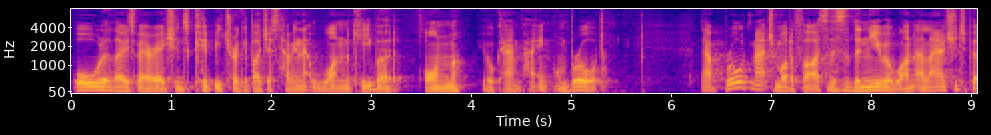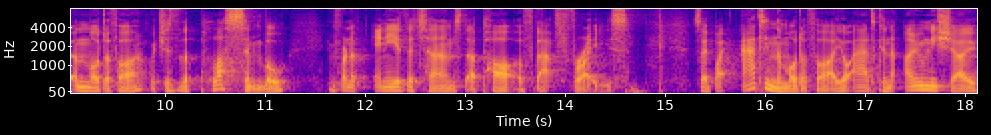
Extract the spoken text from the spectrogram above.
All of those variations could be triggered by just having that one keyword on your campaign on broad. Now, broad match modifier, so this is the newer one, allows you to put a modifier, which is the plus symbol, in front of any of the terms that are part of that phrase. So by adding the modifier, your ads can only show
